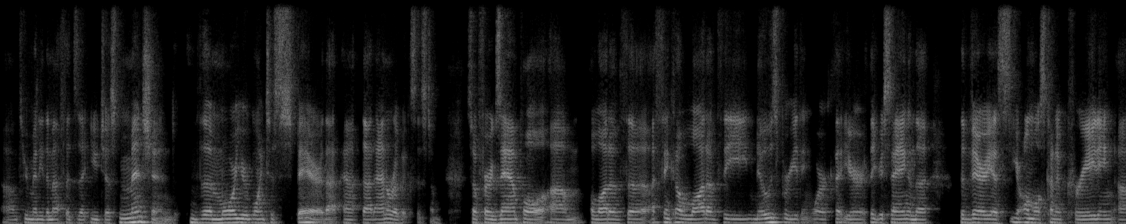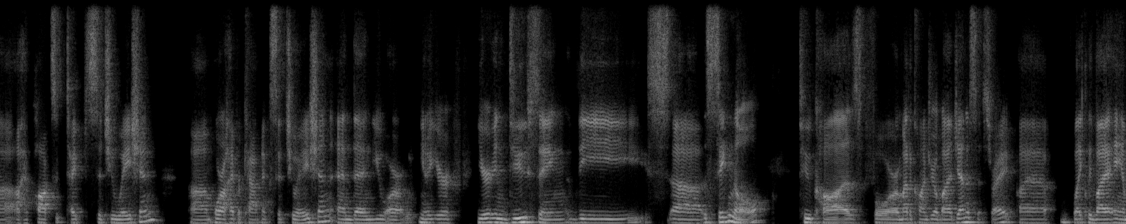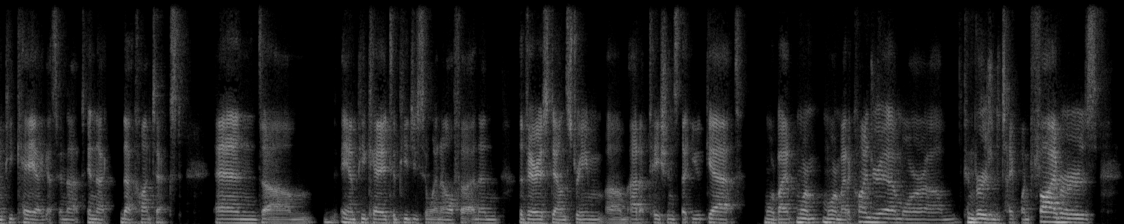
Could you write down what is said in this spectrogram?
um, through many of the methods that you just mentioned, the more you're going to spare that that anaerobic system. So, for example, um, a lot of the, I think a lot of the nose breathing work that you're that you're saying, and the the various, you're almost kind of creating a, a hypoxic type situation um, or a hypercapnic situation, and then you are, you know, you're you're inducing the uh, signal to cause for mitochondrial biogenesis, right? By, likely via AMPK, I guess, in that in that that context and um, AMPK to PGC1 alpha, and then the various downstream um, adaptations that you get more by more more mitochondria, more um, conversion to type one fibers,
